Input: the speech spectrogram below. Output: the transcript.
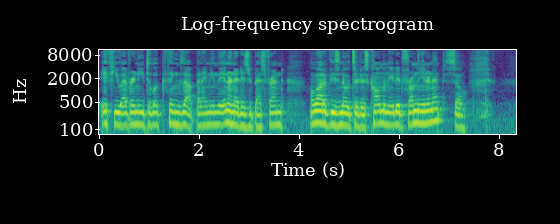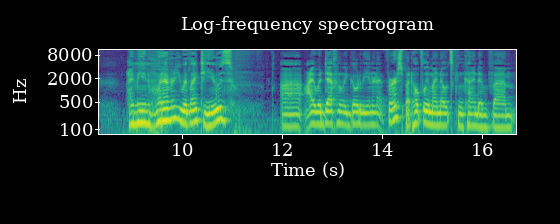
if you ever need to look things up. And I mean, the internet is your best friend. A lot of these notes are just culminated from the internet, so I mean, whatever you would like to use, uh, I would definitely go to the internet first, but hopefully my notes can kind of um,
